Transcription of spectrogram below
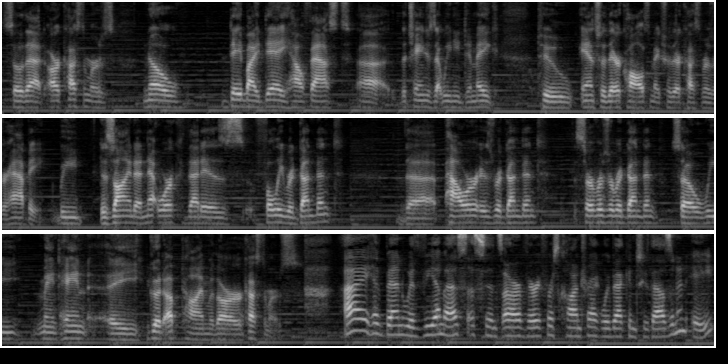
so that our customers know day by day how fast uh, the changes that we need to make to answer their calls to make sure their customers are happy. We designed a network that is fully redundant. The power is redundant. The servers are redundant. So we maintain a good uptime with our customers. I have been with VMS since our very first contract way back in 2008.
